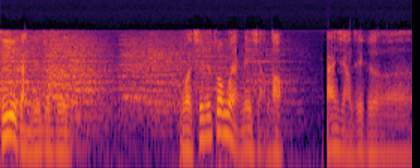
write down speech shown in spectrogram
第一感觉就是。我其实做梦也没想到，敢想这个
